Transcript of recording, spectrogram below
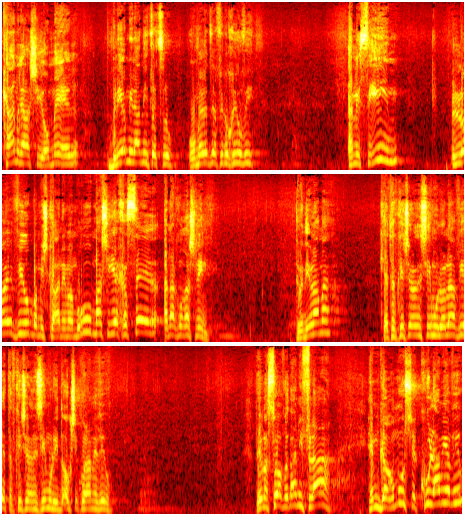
כאן רש"י אומר, בלי המילה נתעצלו, הוא אומר את זה אפילו חיובי. הנשיאים לא הביאו במשכן, הם אמרו, מה שיהיה חסר, אנחנו נשלים. אתם יודעים למה? כי התפקיד של הנשיאים הוא לא להביא, התפקיד של הנשיאים הוא לדאוג שכולם יביאו. והם עשו עבודה נפלאה, הם גרמו שכולם יביאו.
